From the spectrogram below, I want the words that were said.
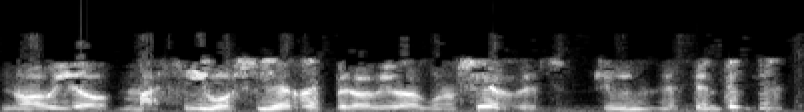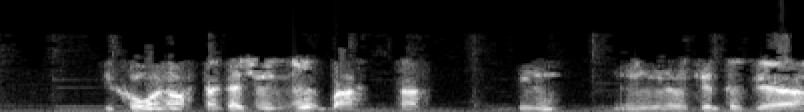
no ha habido masivos cierres, pero ha habido algunos cierres. ¿sí? Hay gente que dijo, bueno, hasta acá llegué, basta. ¿sí? Eh, hay gente que ha,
